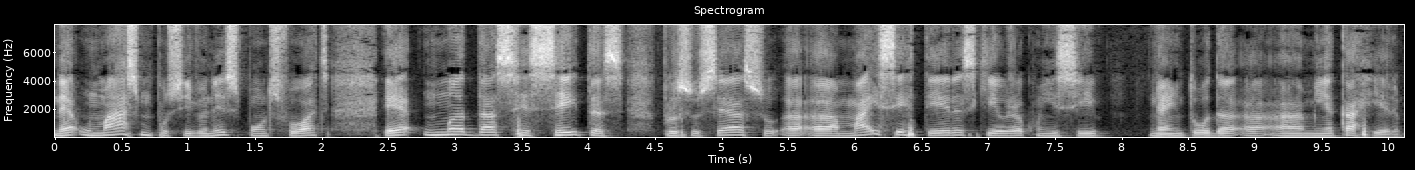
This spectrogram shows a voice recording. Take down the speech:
né, o máximo possível nesses pontos fortes é uma das receitas para o sucesso a, mais certeiras que eu já conheci né, em toda a, a, minha carreira.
